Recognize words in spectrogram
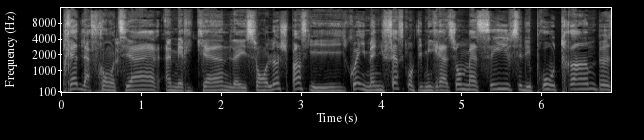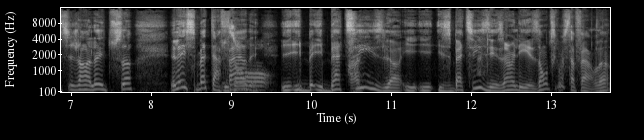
près de la frontière américaine. Là, ils sont là, je pense qu'ils quoi, ils manifestent contre l'immigration massive, c'est des pro-Trump, ces gens-là et tout ça. Et là, ils se mettent à faire, ils, baptisent, là, ils, se baptisent les uns les autres. C'est quoi cette affaire-là?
